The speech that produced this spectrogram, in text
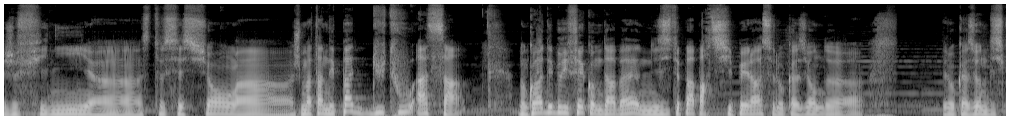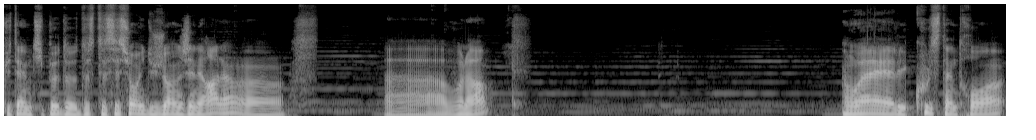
Je finis cette session. je m'attendais pas du tout à ça. Donc on va débriefer comme d'hab. Hein. N'hésitez pas à participer là, c'est l'occasion de, l'occasion de discuter un petit peu de, cette session et du jeu en général. Hein. Euh, euh, voilà. Ouais, elle est cool cette intro. Hein.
